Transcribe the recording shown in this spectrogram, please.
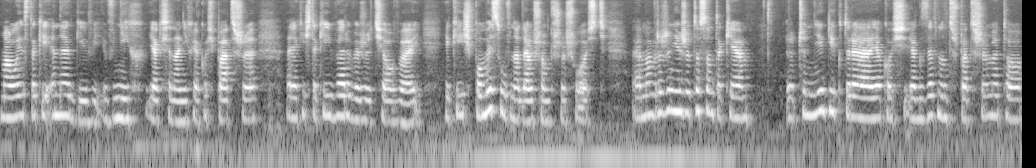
Mało jest takiej energii w, w nich, jak się na nich jakoś patrzy, jakiejś takiej werwy życiowej, jakichś pomysłów na dalszą przyszłość. E, mam wrażenie, że to są takie e, czynniki, które jakoś jak z zewnątrz patrzymy, to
